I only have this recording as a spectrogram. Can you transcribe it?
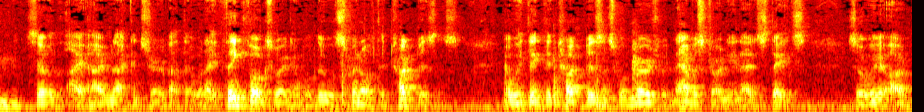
mm-hmm. so I, I'm not concerned about that. What I think Volkswagen will do is spin off the truck business, and we think the truck business will merge with Navistar in the United States. So we are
